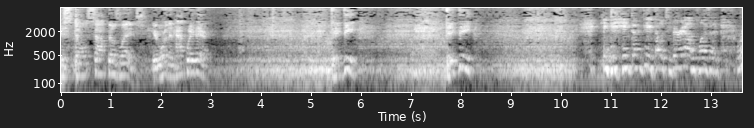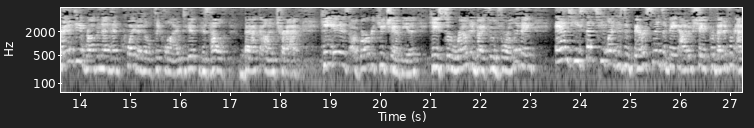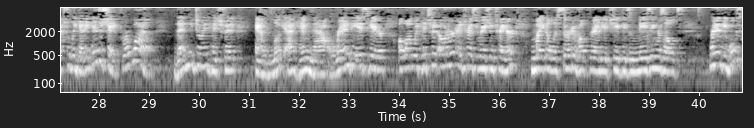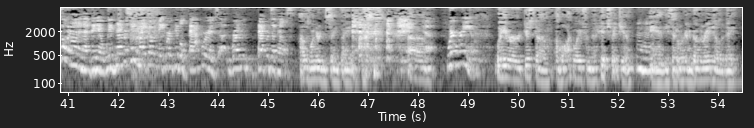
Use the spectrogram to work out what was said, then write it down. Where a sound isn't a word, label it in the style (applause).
Just don't stop those legs. You're more than halfway there. Dig deep. Dig deep. He, he dug deep. That looks very unpleasant. Randy Robinette had quite a hill to climb to get his health back on track. He is a barbecue champion. He's surrounded by food for a living. And he says he let his embarrassment of being out of shape prevent him from actually getting into shape for a while. Then he joined HitchFit, and look at him now. Randy is here, along with HitchFit owner and transformation trainer Micah LaCerte, who helped Randy achieve these amazing results. Randy, what was going on in that video? We've never seen Micah make run people backwards, uh, run backwards up hills. I was wondering the same thing. (laughs) um, Where were you? We were just a, a block away from the HitchFit gym, mm-hmm. and he said, We're going to go to the Red Hill today.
